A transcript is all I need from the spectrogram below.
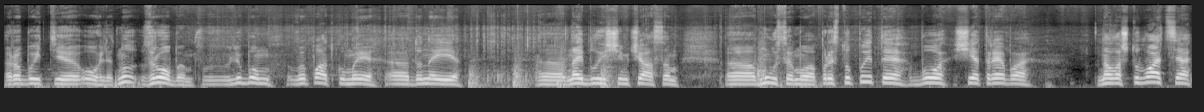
робити е, огляд. Ну, зробимо. В будь-якому випадку ми е, до неї найближчим часом мусимо приступити, бо ще треба налаштуватися,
